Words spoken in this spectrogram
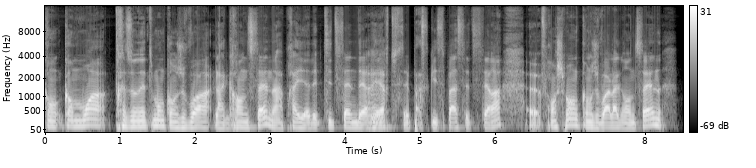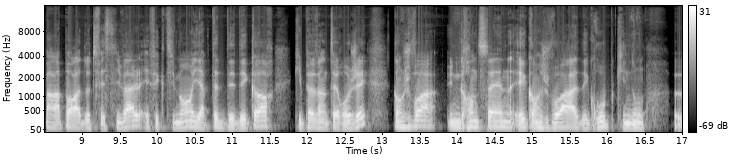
quand, quand, moi, très honnêtement, quand je vois la grande scène, après il y a des petites scènes derrière, tu sais pas ce qui se passe, etc. Euh, franchement, quand je vois la grande scène, par rapport à d'autres festivals, effectivement, il y a peut-être des décors qui peuvent interroger. Quand je vois une grande scène et quand je vois des groupes qui n'ont euh,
